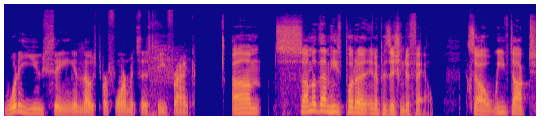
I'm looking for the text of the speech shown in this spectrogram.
what are you seeing in those performances, T. Frank? Um, some of them he's put a, in a position to fail. So we've talked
